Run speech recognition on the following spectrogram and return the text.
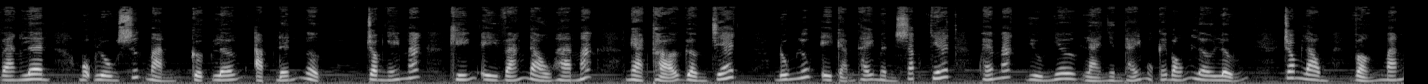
vang lên, một luồng sức mạnh cực lớn ập đến ngực. Trong nháy mắt khiến y ván đầu hoa mắt, ngạt thở gần chết. Đúng lúc y cảm thấy mình sắp chết, khóe mắt dường như lại nhìn thấy một cái bóng lơ lửng. Trong lòng vẫn mắng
